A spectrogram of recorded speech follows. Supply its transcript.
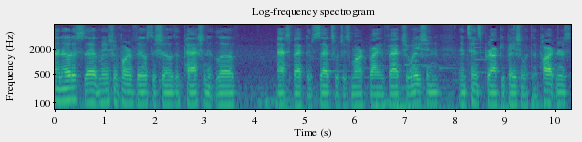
I noticed that mainstream porn fails to show the passionate love aspect of sex, which is marked by infatuation, intense preoccupation with the partners,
